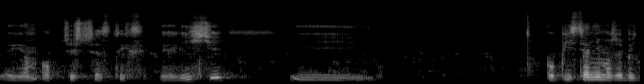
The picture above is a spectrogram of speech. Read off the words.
Ją obczyszczę z tych y, liści. I bo pistia nie może być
